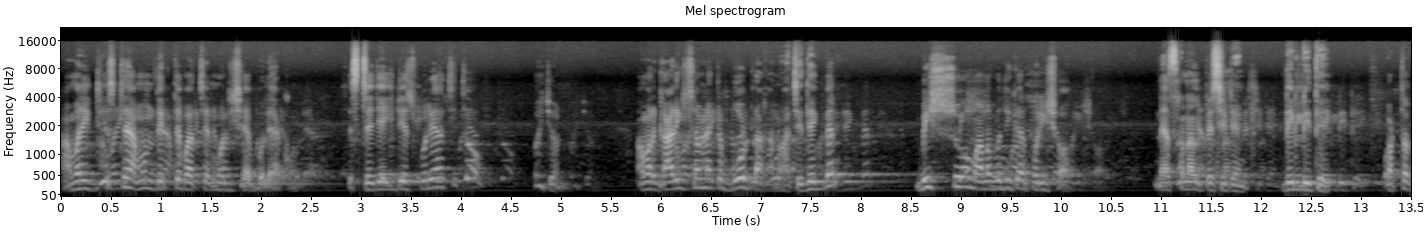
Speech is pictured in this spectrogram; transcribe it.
আমার এই ড্রেসটা এমন দেখতে পাচ্ছেন মনি সাহেব বলে এখন। স্টেজে এই ড্রেস পরে আছি তো? ওই জন্য। আমার গাড়ির সামনে একটা বোর্ড লাগানো আছে, দেখবেন? বিশ্ব মানবাধিকার পরিষদ ন্যাশনাল প্রেসিডেন্ট দিল্লিতে, অর্থাৎ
